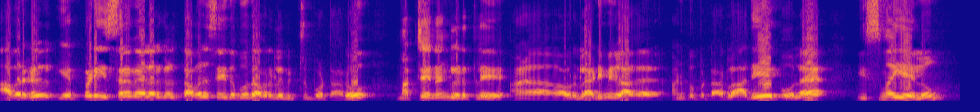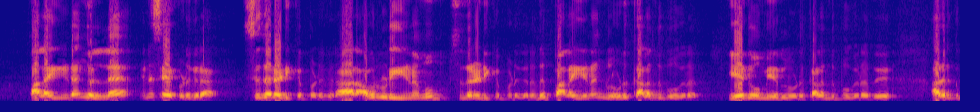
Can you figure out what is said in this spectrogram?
அவர்கள் எப்படி இஸ்ரவேலர்கள் தவறு செய்த போது அவர்களை விற்று போட்டாரோ மற்ற இனங்களிடத்திலே அவர்கள் அடிமைகளாக அனுப்பப்பட்டார்களோ அதே போல இஸ்மயேலும் பல இடங்கள்ல என்ன செய்யப்படுகிறார்? சிதறடிக்கப்படுகிறார். அவருடைய இனமும் சிதறடிக்கப்படுகிறது. பல இனங்களோடு கலந்து போகிறது. ஏதோமியர்களோடு கலந்து போகிறது. அதற்கு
